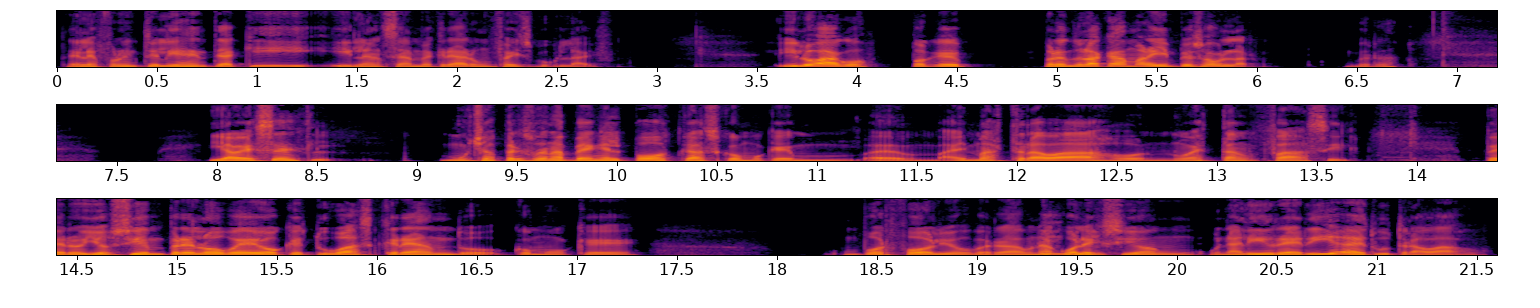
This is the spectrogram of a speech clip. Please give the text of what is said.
teléfono inteligente aquí y lanzarme a crear un Facebook Live. Y lo hago porque prendo la cámara y empiezo a hablar, ¿verdad? Y a veces muchas personas ven el podcast como que eh, hay más trabajo, no es tan fácil. Pero yo siempre lo veo que tú vas creando como que un portfolio, ¿verdad? Una colección, una librería de tu trabajo.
